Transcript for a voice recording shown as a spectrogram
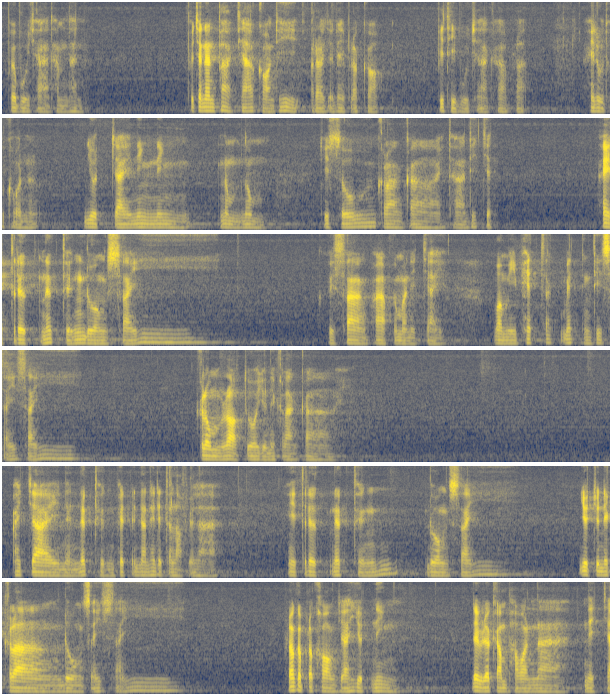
เพื่อบูชาทำท่าน เพราะฉะนั้นภาคเช้าก่อนที่เราจะได้ประกอบพิธีบูชาข้าพระ ให้รู้ทุกคน หยุดใจนิ่งนิ่งนุ่มนุ่มที่สูงกลางกายฐานที่เจ็ดให้ตรึกนึกถึงดวงใส คือสร้างภาพขึ้นมาในใจ ว่ามีเพชรสักเม็ดหนึ่งที่ใสใสกลมรอบตัวอยู่ในกลางกาย ให้ใจเนี่ยนึกถึงเพชรเป็นนั้นให้ได้ตลอดเวลาให้ตรึกนึกถึงดวงใส หยุดอยู่ในกลางดวงใสๆพร้อมกับประคองใจให้หยุดนิ่ง ได้วิรกรรมภาวนาในใจ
